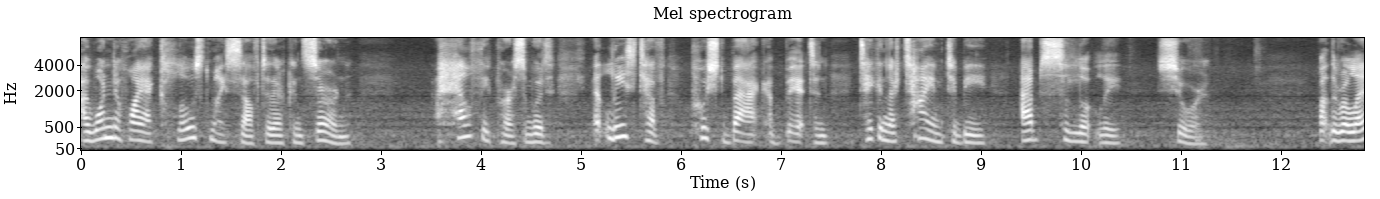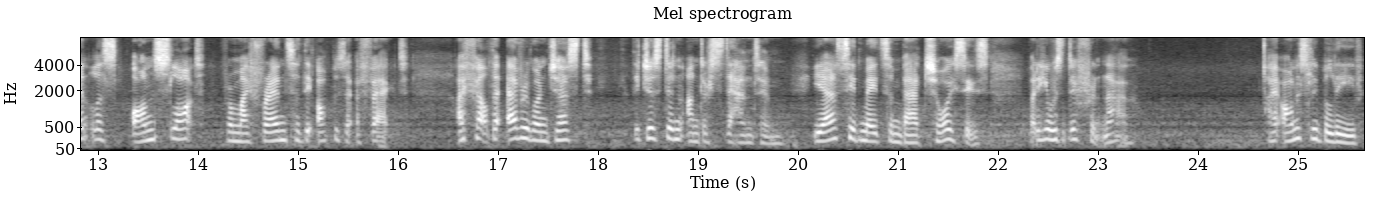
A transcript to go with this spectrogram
I wonder why I closed myself to their concern. A healthy person would at least have pushed back a bit and taken their time to be absolutely sure. But the relentless onslaught from my friends had the opposite effect. I felt that everyone just, they just didn't understand him. Yes, he'd made some bad choices, but he was different now. I honestly believe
